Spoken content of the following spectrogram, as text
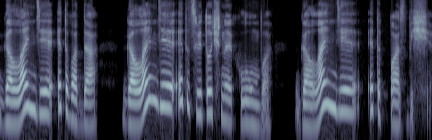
Голландия – это вода. Голландия – это цветочная клумба. Голландия – это пастбище.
